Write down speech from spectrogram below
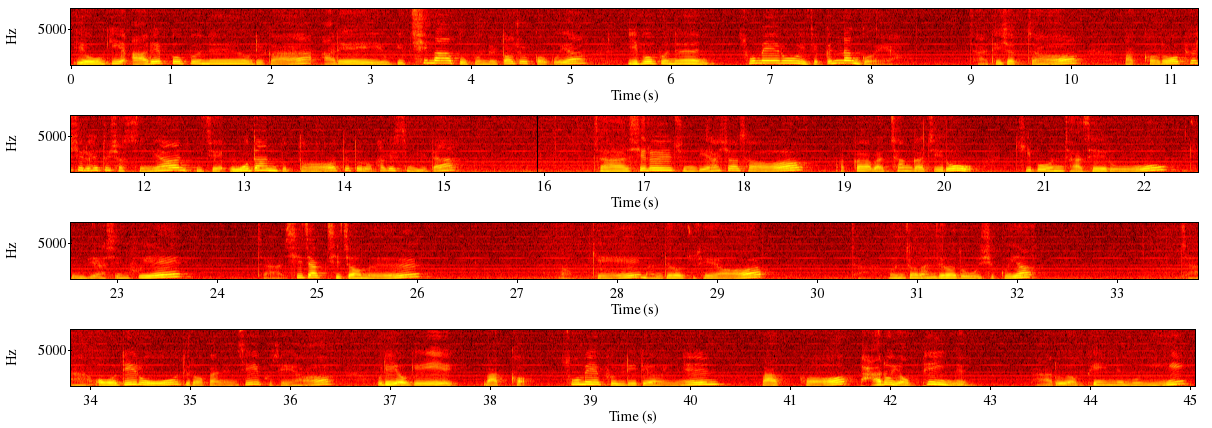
여기 아랫부분은 우리가 아래 여기 치마 부분을 떠줄 거고요. 이 부분은 소매로 이제 끝난 거예요. 자, 되셨죠? 마커로 표시를 해두셨으면 이제 5단부터 뜨도록 하겠습니다. 자, 실을 준비하셔서 아까 마찬가지로 기본 자세로 준비하신 후에 자, 시작 지점을 이렇게 만들어 주세요. 자, 먼저 만들어 놓으시고요. 자, 어디로 들어가는지 보세요. 우리 여기 마커, 소매 분리되어 있는 마커 바로 옆에 있는 바로 옆에 있는 무늬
